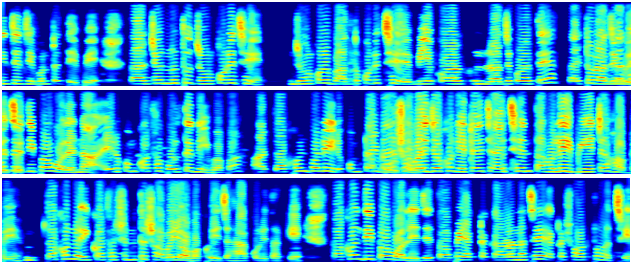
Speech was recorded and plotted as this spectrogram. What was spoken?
নিজের জীবনটা দেবে। তার জন্য তো জোর করেছে? জোর করে বাধ্য করেছে বিয়ে করার রাজি করাতে? তাই তো রাজি হয়েছে। দীপা বলে না এরকম কথা বলতে নেই বাবা। আর তখন বলে এরকমটাই বল সবাই যখন এটাই চাইছেন তাহলে এই বিয়েটা হবে। তখন এই কথা শুনে তো সবাই অবাক হয়ে যায় হা করে থাকে তখন দীপা বলে যে তবে একটা কারণ আছে একটা শর্ত আছে।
